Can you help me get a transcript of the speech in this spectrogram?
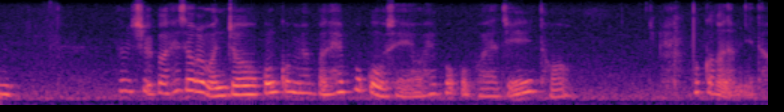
음. 37번 해석을 먼저 꼼꼼히 한번 해보고 오세요. 해보고 봐야지 더 효과가 납니다.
